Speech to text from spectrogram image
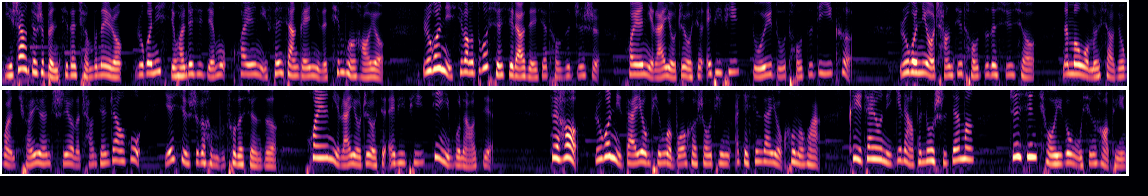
以上就是本期的全部内容。如果你喜欢这期节目，欢迎你分享给你的亲朋好友。如果你希望多学习了解一些投资知识，欢迎你来有知有行 APP 读一读投资第一课。如果你有长期投资的需求，那么我们小酒馆全员持有的长钱账户也许是个很不错的选择。欢迎你来有知有行 APP 进一步了解。最后，如果你在用苹果播客收听，而且现在有空的话，可以占用你一两分钟时间吗？真心求一个五星好评，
